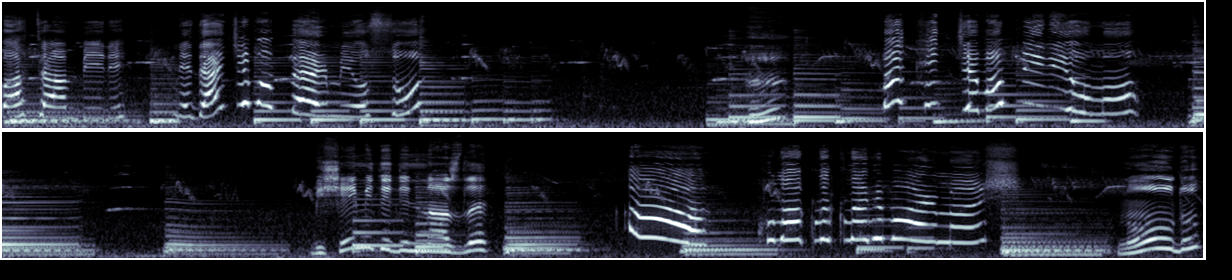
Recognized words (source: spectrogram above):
sabahtan beri. Neden cevap vermiyorsun? Hı? Bak hiç cevap veriyor mu? Bir şey mi dedin Nazlı? Aa, kulaklıkları varmış. Ne oldu?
